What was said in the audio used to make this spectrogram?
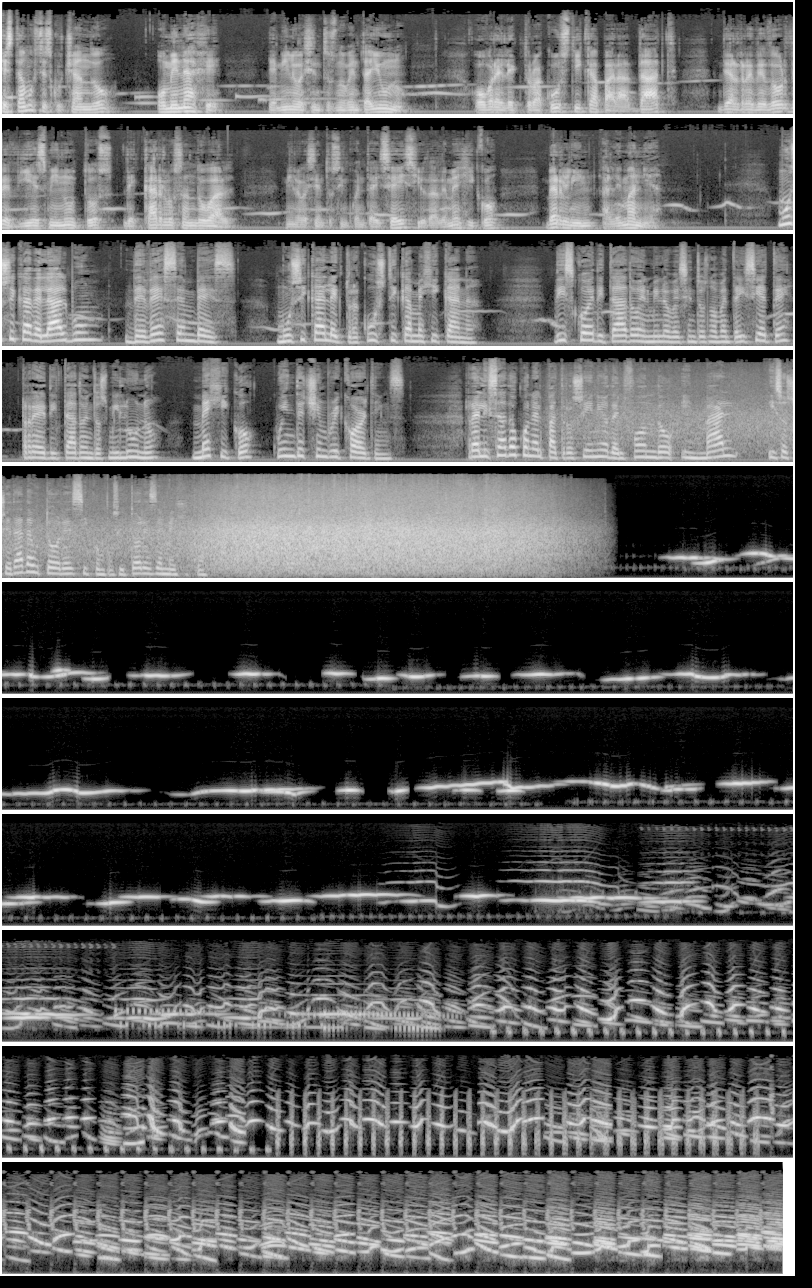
Estamos escuchando Homenaje de 1991, obra electroacústica para DAT de alrededor de 10 minutos de Carlos Sandoval, 1956, Ciudad de México, Berlín, Alemania. Música del álbum De vez en vez, música electroacústica mexicana. Disco editado en 1997, reeditado en 2001, México, Quindecim Recordings realizado con el patrocinio del Fondo INMAL y Sociedad de Autores y Compositores de México.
